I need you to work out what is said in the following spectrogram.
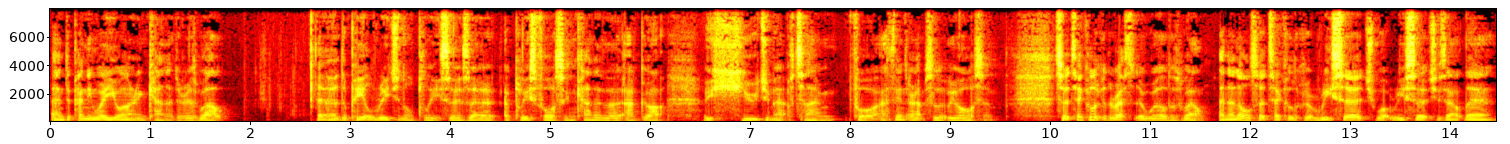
and depending where you are in Canada as well. Uh, the Peel Regional Police is a, a, police force in Canada that I've got a huge amount of time for. I think they're absolutely awesome. So take a look at the rest of the world as well, and then also take a look at research. What research is out there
